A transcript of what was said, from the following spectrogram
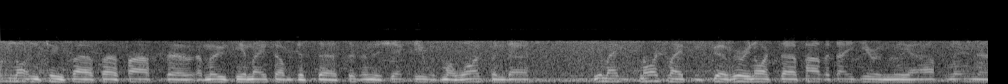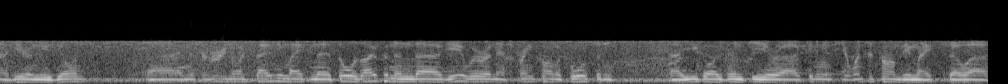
I'm not in too far, far fast uh, a mood here, mate. I'm just uh, sitting in the shack here with my wife and, uh, yeah, mate, it's nice, mate. It's a very nice uh, part of the day here in the uh, afternoon uh, here in New Zealand. Uh, and it's a very nice day here, mate, and the door's open, and uh, yeah, we're in our springtime, of course, and uh, you guys are into your, uh, getting into your winter time there, mate. So, uh,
